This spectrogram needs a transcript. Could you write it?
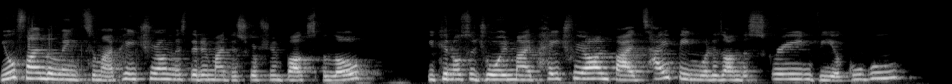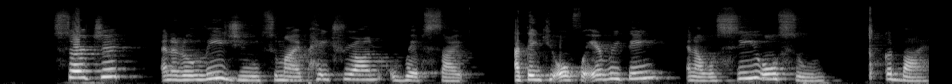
You'll find the link to my Patreon listed in my description box below. You can also join my Patreon by typing what is on the screen via Google. Search it and it'll lead you to my Patreon website. I thank you all for everything and I will see you all soon. Goodbye.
